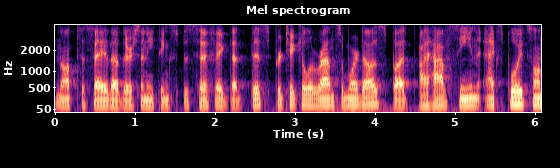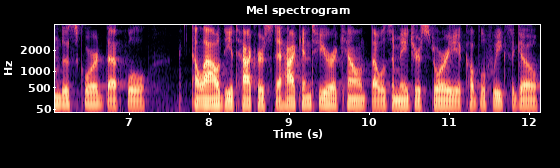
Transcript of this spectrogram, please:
Not to say that there's anything specific that this particular ransomware does, but I have seen exploits on Discord that will allow the attackers to hack into your account. That was a major story a couple of weeks ago.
